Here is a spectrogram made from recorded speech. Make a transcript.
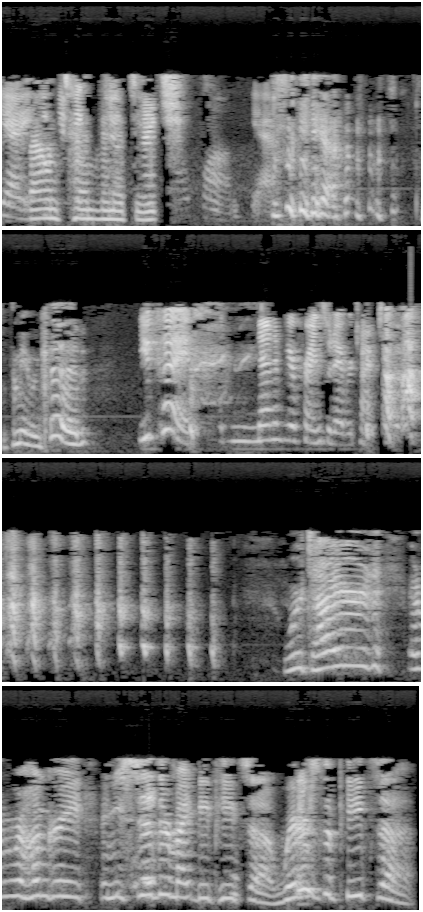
Yeah. Around 10 minutes each. Long. Yeah. yeah. I mean, we could. You could. None of your friends would ever talk to you. We're tired and we're hungry, and you said there might be pizza. Where's the pizza?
